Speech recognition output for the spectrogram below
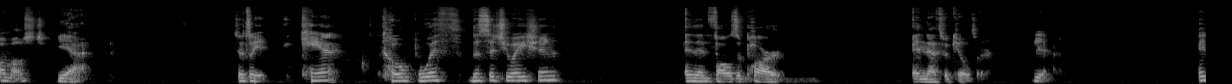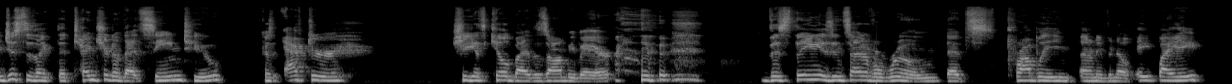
almost. Yeah. So it's like it can't cope with the situation and then falls apart and that's what kills her. Yeah. And just like the tension of that scene too, because after she gets killed by the zombie bear, this thing is inside of a room that's probably I don't even know eight by eight,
